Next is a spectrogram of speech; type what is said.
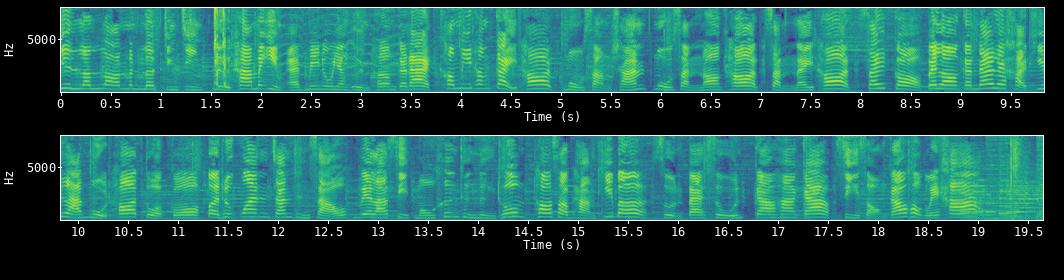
กินร้อนๆมันเลิศจริง ๆ หรือถ้าไม่อิ่มแอดเมนูอย่างอื่นเพิ่มก็ได้ เขามีทั้งไก่ทอด หมูสามชั้น หมูสันนอกทอด สันในทอด ไส้กรอก ไปลองกันได้เลยค่ะที่ร้านหมูทอดตัวโก เปิดทุกวันจันทร์ถึงเสาร์ เวลา 10โมงครึ่งถึง1ทุ่ม โทรสอบถามที่เบอร์9 4296 เลยค่ะ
